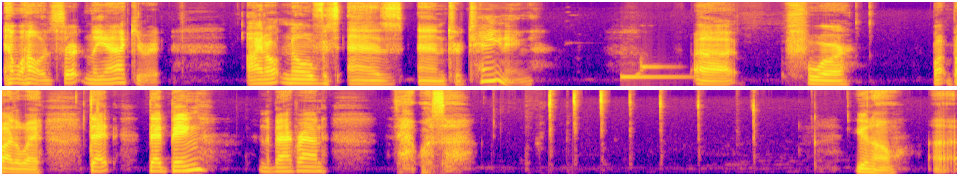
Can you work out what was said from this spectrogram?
And while it's certainly accurate, I don't know if it's as entertaining uh, for. By, by the way, that that Bing in the background, that was a you know, uh,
